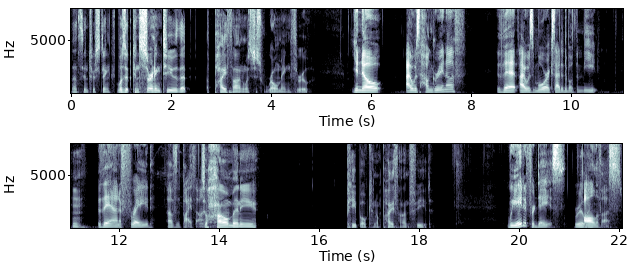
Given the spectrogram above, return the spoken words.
That's interesting. Was it concerning to you that a python was just roaming through? You know, I was hungry enough that I was more excited about the meat Hmm. than afraid of the python. So how many people can a python feed? we ate it for days, Really? all of us.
